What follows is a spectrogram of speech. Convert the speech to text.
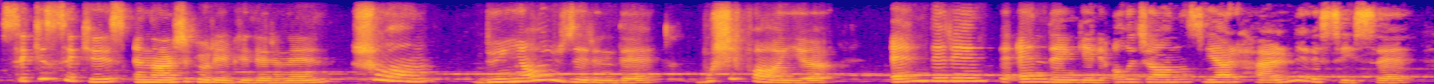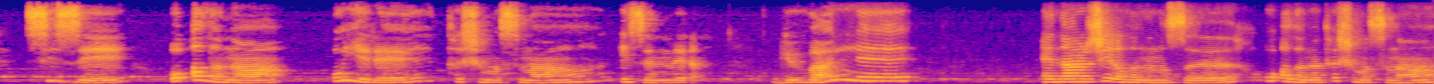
8-8 enerji görevlilerinin şu an dünya üzerinde bu şifayı en derin ve en dengeli alacağınız yer her neresi ise sizi o alana, o yere taşımasına izin verin. Güvenle enerji alanınızı o alana taşımasına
